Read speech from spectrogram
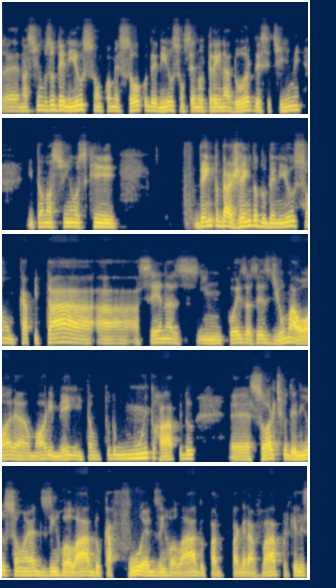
é, nós tínhamos o Denilson, começou com o Denilson sendo o treinador desse time. Então nós tínhamos que dentro da agenda do Denilson, captar as cenas em coisas, às vezes, de uma hora, uma hora e meia, então tudo muito rápido. É, sorte que o Denilson é desenrolado, o Cafu é desenrolado para gravar, porque eles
